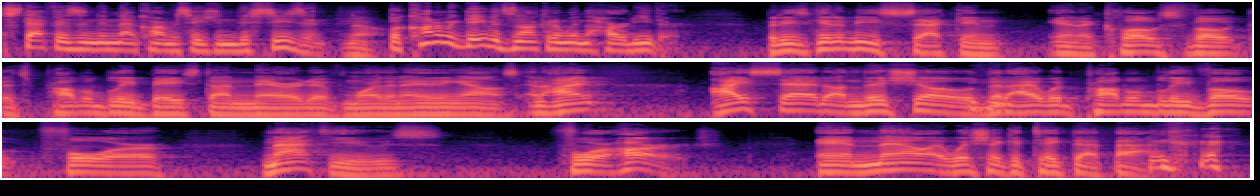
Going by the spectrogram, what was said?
Steph isn't in that conversation this season. No. But Connor McDavid's not going to win the Hart either. But he's going to be second in a close vote that's probably based on narrative more than anything else. And I, I said on this show that I would probably vote for Matthews for Hart. And now I wish I could take that back.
